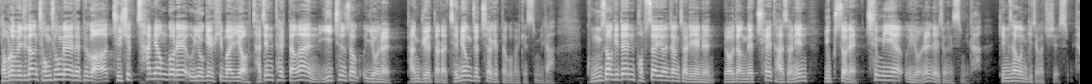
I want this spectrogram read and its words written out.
더불어민주당 정청래 대표가 주식 차명거래 의혹에 휘말려 자진 탈당한 이춘석 의원을 당규에 따라 제명 조치하겠다고 밝혔습니다. 공석이 된 법사위원장 자리에는 여당 내 최다선인 육선의 추미애 의원을 내정했습니다. 김상훈 기자가 취재했습니다.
